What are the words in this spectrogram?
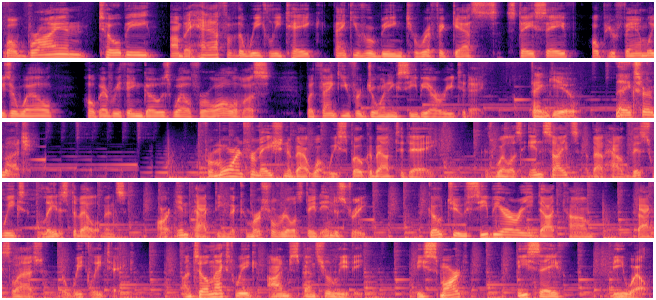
Well, Brian, Toby, on behalf of the Weekly Take, thank you for being terrific guests. Stay safe. Hope your families are well. Hope everything goes well for all of us. But thank you for joining CBRE today. Thank you. Thanks very much. For more information about what we spoke about today, as well as insights about how this week's latest developments are impacting the commercial real estate industry, go to cbre.com backslash the weekly take. Until next week, I'm Spencer Levy. Be smart, be safe, be well.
